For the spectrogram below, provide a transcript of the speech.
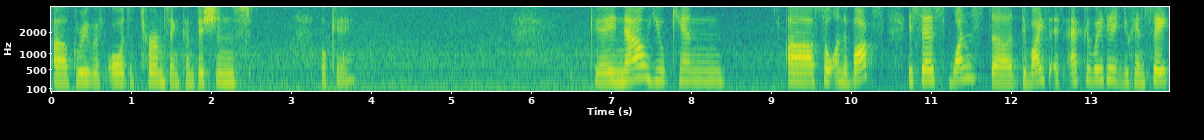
agree with all the terms and conditions. Okay okay now you can uh, so on the box it says once the device is activated you can say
